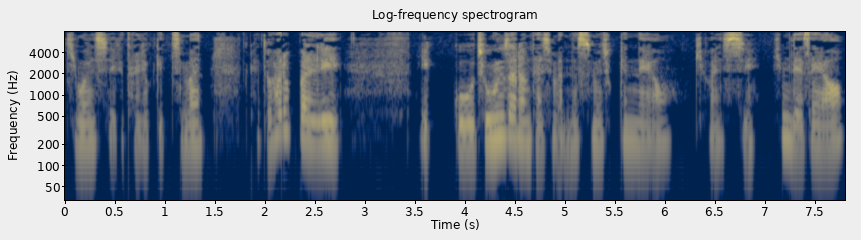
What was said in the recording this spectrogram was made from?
기원 씨에게 달렸겠지만 그래도 하루빨리 잊고 좋은 사람 다시 만났으면 좋겠네요. 기원 씨 힘내세요.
